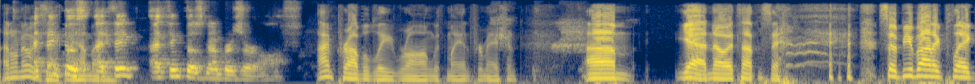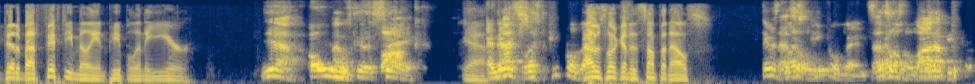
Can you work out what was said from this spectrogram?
I don't know I think those. how many. I think. I think those numbers are off. I'm probably wrong with my information. Um, yeah, no, it's not the same. so bubonic plague did about 50 million people in a year. Yeah. Oh, I was gonna say. Fuck. Yeah, and there was less just- people. I was looking at something else. there was that's less a- people then. So that's that was a a lot lot of of people.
